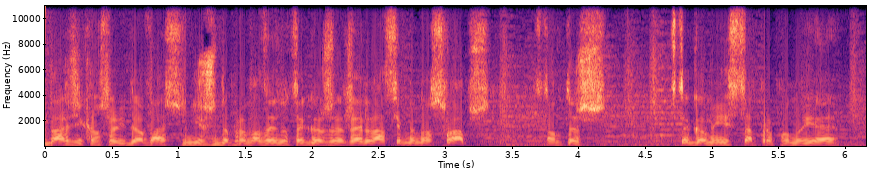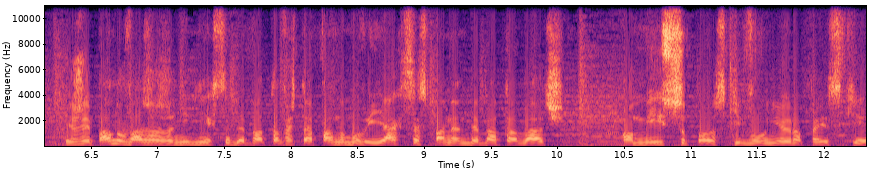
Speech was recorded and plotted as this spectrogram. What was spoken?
bardziej konsolidować, niż doprowadzać do tego, że te relacje będą słabsze. Stąd też z tego miejsca proponuję, jeżeli pan uważa, że nikt nie chce debatować, to ja panu mówię, ja chcę z panem debatować o miejscu Polski w Unii Europejskiej.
